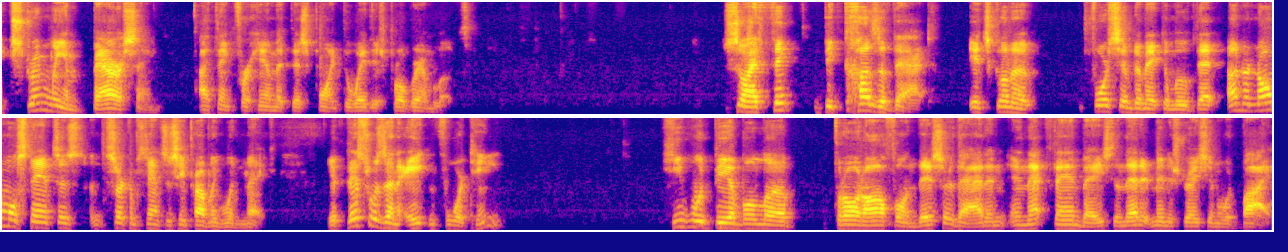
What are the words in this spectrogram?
extremely embarrassing, I think, for him at this point, the way this program looks. So I think because of that, it's going to force him to make a move that under normal stances circumstances he probably wouldn't make. If this was an 8 and 14, he would be able to throw it off on this or that, and, and that fan base and that administration would buy it.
